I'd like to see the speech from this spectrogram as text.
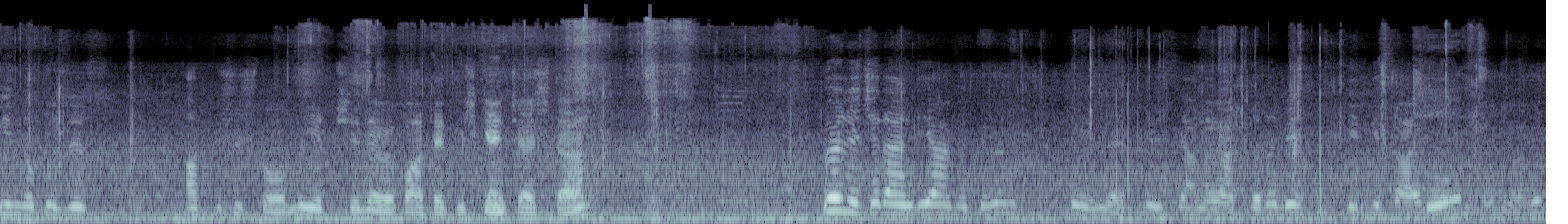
1963 doğumlu, 77'de vefat etmiş genç yaşta. Böyleceden Diyarbakır'ın şeyinde, Hristiyanlar hakkında da bir bilgi sahibi olmuş oluyoruz.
